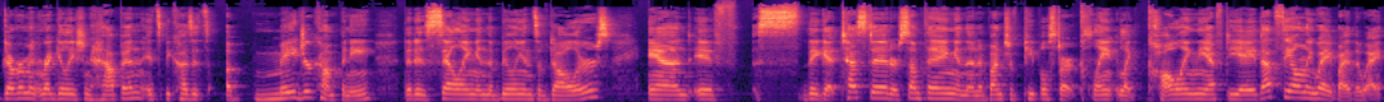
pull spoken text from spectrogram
government regulation happen, it's because it's a major company that is selling in the billions of dollars. And if they get tested or something, and then a bunch of people start claim like calling the FDA, that's the only way, by the way.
